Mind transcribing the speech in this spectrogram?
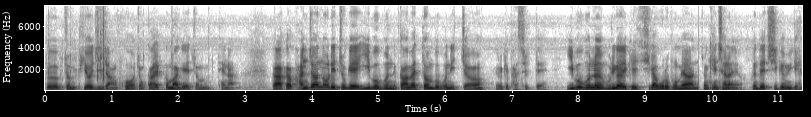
그 좀 비어지지 않고 좀 깔끔하게 좀 되나. 그러니까 아까 관자놀이 쪽에 이 부분 까맸던 부분 있죠. 이렇게 봤을 때. 이 부분은 우리가 이렇게 시각으로 보면 좀 괜찮아요. 근데 지금 이게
